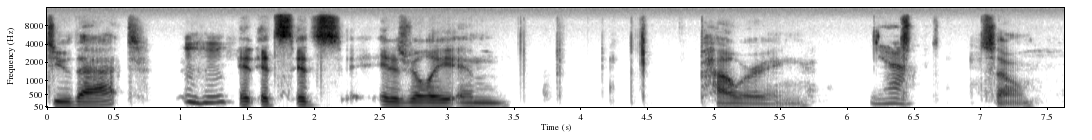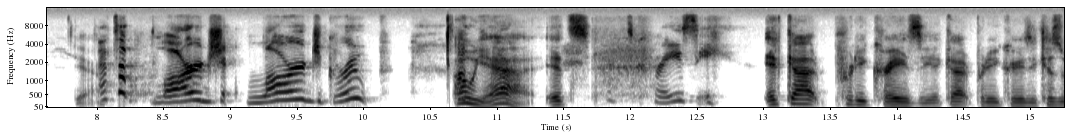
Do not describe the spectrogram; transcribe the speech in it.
do that Mm-hmm. it, it's it's it is really empowering Yeah. so That's a large, large group. oh yeah it's That's crazy. it got pretty crazy it got pretty crazy because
